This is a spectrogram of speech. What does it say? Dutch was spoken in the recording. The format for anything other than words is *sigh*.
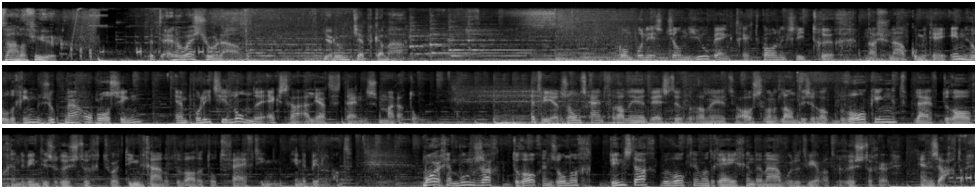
12 uur. Het NOS-journaal. Jeroen Tjepkama. Componist John Eubank trekt Koningslied terug. Nationaal Comité Inhuldiging zoekt naar oplossing. En politie Londen extra alert tijdens marathon. Het weer. De zon schijnt vooral in het westen. Vooral in het oosten van het land is er ook bewolking. Het blijft droog en de wind is rustig. Het wordt 10 graden op de Wadden tot 15 in het binnenland. Morgen en woensdag droog en zonnig. Dinsdag bewolkt en wat regen. En daarna wordt het weer wat rustiger en zachter. En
